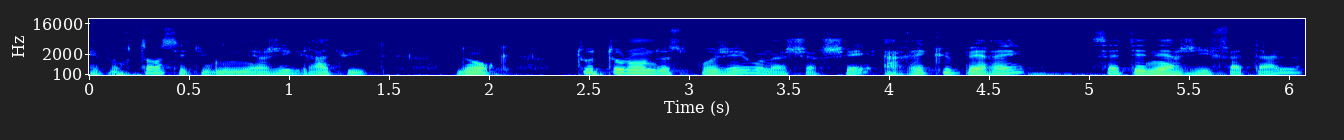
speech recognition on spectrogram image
et pourtant, c'est une énergie gratuite. Donc, tout au long de ce projet, on a cherché à récupérer cette énergie fatale,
